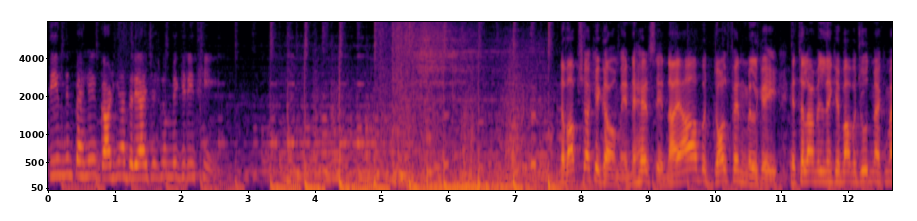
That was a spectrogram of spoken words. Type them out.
تین دن پہلے گاڑیاں دریائے جہلم میں گری تھیں۔ نواب شاہ کے گاؤں میں نہر سے نایاب ڈولفن مل گئی۔ اطلاع ملنے کے باوجود محکمہ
